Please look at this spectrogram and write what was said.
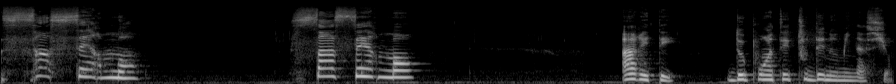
sincèrement, sincèrement arrêter de pointer toute dénomination.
